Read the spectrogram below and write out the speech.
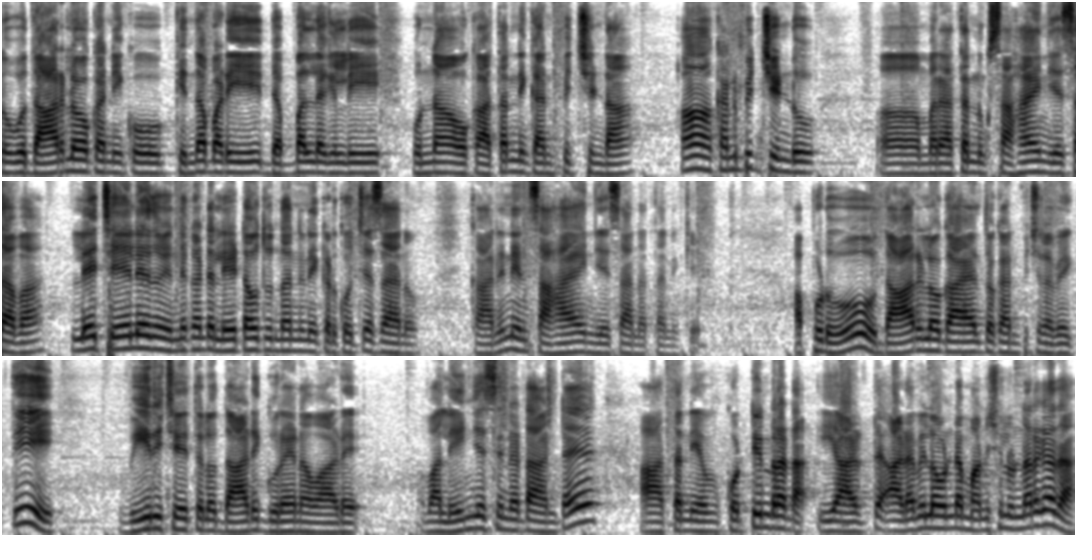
నువ్వు దారిలో ఒక నీకు కింద పడి దెబ్బలు తగిలి ఉన్న ఒక అతన్ని కనిపించిండా? కనిపించిండు. మరి అతను నువ్వు సహాయం చేసావా లే చేయలేదు ఎందుకంటే లేట్ అవుతుందని నేను ఇక్కడికి వచ్చేసాను కానీ నేను సహాయం చేశాను అతనికి. అప్పుడు దారిలో గాయాలతో కనిపించిన వ్యక్తి వీరి చేతిలో దాడికి గురైన వాడే. వాళ్ళు ఏం చేసిండట అంటే అతన్ని కొట్టిండ్రట. ఈ అడవిలో ఉండే మనుషులు ఉన్నారు కదా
